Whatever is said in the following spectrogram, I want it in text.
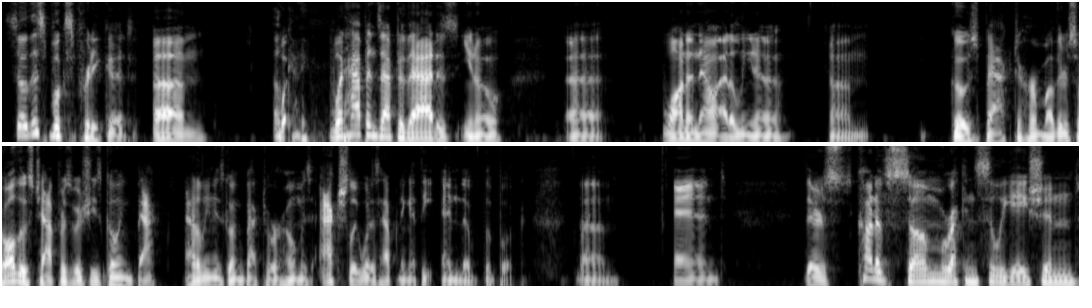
so this book's pretty good. Um, What- Okay. what happens after that is you know uh Juana now Adelina um, goes back to her mother. So all those chapters where she's going back, Adelina is going back to her home, is actually what is happening at the end of the book. Um, and there's kind of some reconciliation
